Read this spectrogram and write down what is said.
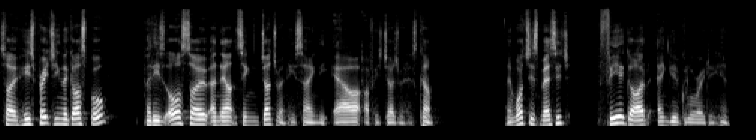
So he's preaching the gospel, but he's also announcing judgment. He's saying the hour of his judgment has come. And what's his message? Fear God and give glory to him.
